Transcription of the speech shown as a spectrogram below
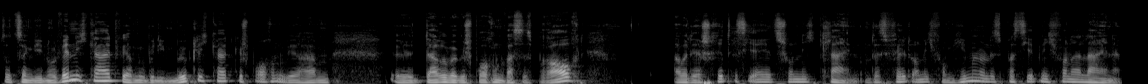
sozusagen die Notwendigkeit. Wir haben über die Möglichkeit gesprochen. Wir haben äh, darüber gesprochen, was es braucht. Aber der Schritt ist ja jetzt schon nicht klein. Und das fällt auch nicht vom Himmel und es passiert nicht von alleine.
